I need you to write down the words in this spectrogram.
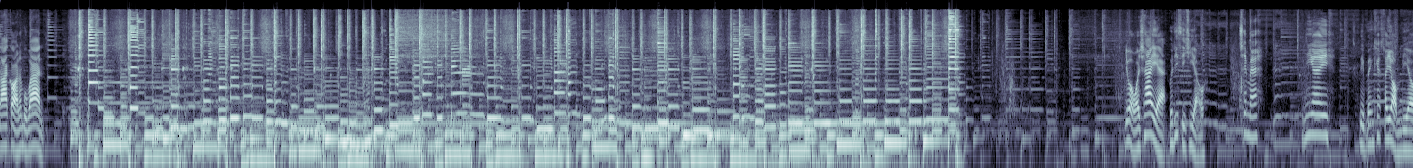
ลาก่อนนะหมู่บ้าน บอกว่าใช่อะพื้นที่สีเขียว ใช่ไหมนี่ไงหรือเป็นแค่กระหย่อมเดียว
